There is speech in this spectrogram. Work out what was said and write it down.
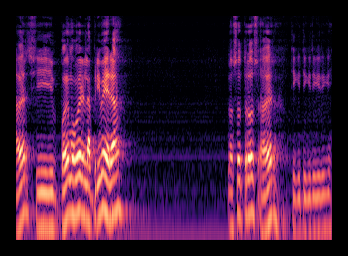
a ver si podemos ver en la primera. Nosotros, a ver, tiqui, tiqui, tiqui, tiqui.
